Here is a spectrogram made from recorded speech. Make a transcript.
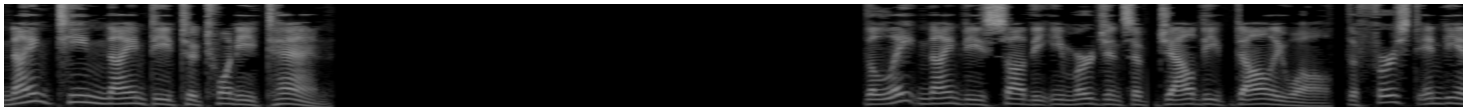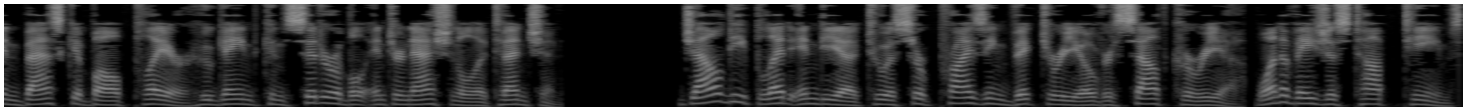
1990 to 2010 The late 90s saw the emergence of Jaldeep Dhaliwal, the first Indian basketball player who gained considerable international attention. Jaldeep led India to a surprising victory over South Korea, one of Asia's top teams,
